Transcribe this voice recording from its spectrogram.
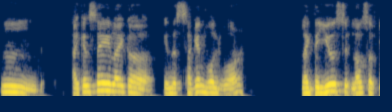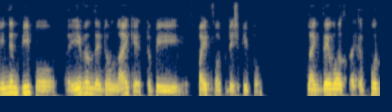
hmm, i can say like uh in the second world war like they used lots of indian people even they don't like it to be fight for british people. Like there was like a put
